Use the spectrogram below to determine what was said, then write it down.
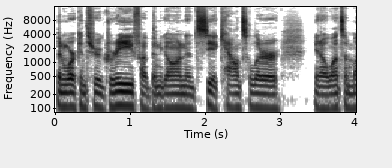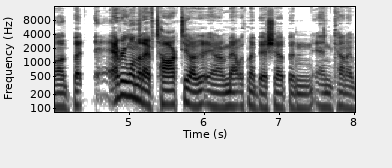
Been working through grief. I've been going and see a counselor you know, once a month. But everyone that I've talked to, I've you know, met with my bishop and and kind of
